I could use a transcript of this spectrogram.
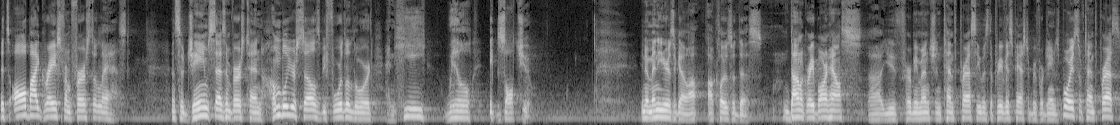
It's all by grace from first to last. And so James says in verse 10 Humble yourselves before the Lord, and He will exalt you. You know, many years ago, I'll, I'll close with this. Donald Grey Barnhouse, uh, you've heard me mention 10th Pres. He was the previous pastor before James Boice of 10th Pres.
